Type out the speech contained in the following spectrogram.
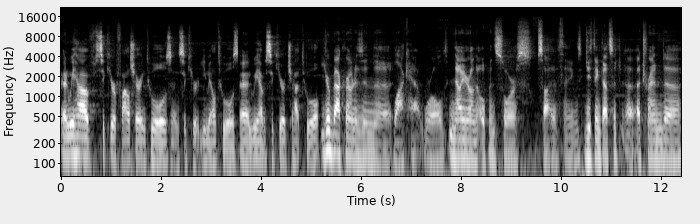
And we have secure file sharing tools and secure email tools, and we have a secure chat tool. Your background is in the Black Hat world. Now you're on the open source side of things. Do you think that's a, a trend uh,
